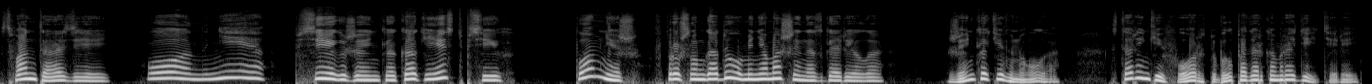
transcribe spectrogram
с фантазией. Он не... Псих, Женька, как есть псих. Помнишь, в прошлом году у меня машина сгорела? Женька кивнула. Старенький форт был подарком родителей,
